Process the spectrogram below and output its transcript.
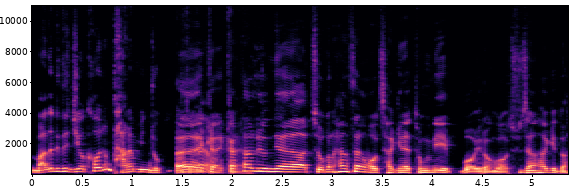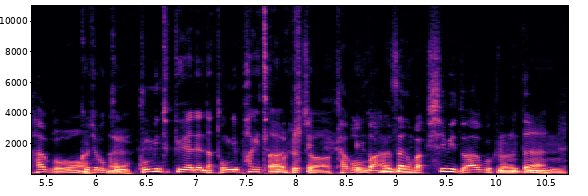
마드리드 지역하고 좀 다른 민족이잖아요. 네, 카- 카탈루냐 쪽은 항상 뭐 자기네 독립 뭐 이런 거 주장하기도 하고. 그렇죠. 뭐 네. 국, 민 투표해야 된다, 독립하겠다. 아, 뭐 그렇죠. 가보면 항상. 막 시위도 하고 그러는데 음, 음.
